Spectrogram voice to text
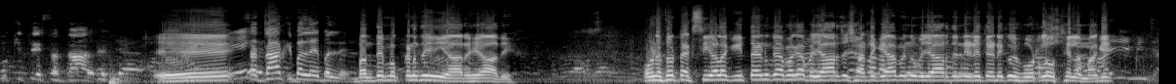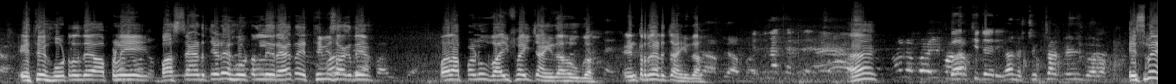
ਉਹ ਕਿੱਥੇ? ਸਰਦਾਰ। ਇਹ ਸਰਦਾਰ ਕੀ ਬੱਲੇ ਬੱਲੇ? ਬੰਦੇ ਮੁੱਕਣ ਦੇ ਨਹੀਂ ਆ ਰਹੇ ਆ ਦੇਖ। ਹੁਣ ਇਥੋਂ ਟੈਕਸੀ ਵਾਲਾ ਕੀਤਾ ਇਹਨੂੰ ਕਿਹਾ ਮੈਂ ਕਿਹਾ ਬਾਜ਼ਾਰ 'ਚ ਛੱਡ ਗਿਆ ਮੈਨੂੰ ਬਾਜ਼ਾਰ ਦੇ ਨੇੜੇ ਤੇੜੇ ਕੋਈ ਹੋਟਲ ਉੱਥੇ ਲਵਾਂਗੇ ਇੱਥੇ ਹੋਟਲ ਦੇ ਆਪਣੇ ਬੱਸ ਸਟੈਂਡ 'ਚ ਜਿਹੜੇ ਹੋਟਲ ਨੇ ਰਹਿ ਤਾਂ ਇੱਥੇ ਵੀ ਸਕਦੇ ਆ ਪਰ ਆਪਾਂ ਨੂੰ ਵਾਈਫਾਈ ਚਾਹੀਦਾ ਹੋਊਗਾ ਇੰਟਰਨੈਟ ਚਾਹੀਦਾ ਹੈ दौर किधर है ना ठीक ठाक नहीं बोलो इसमें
